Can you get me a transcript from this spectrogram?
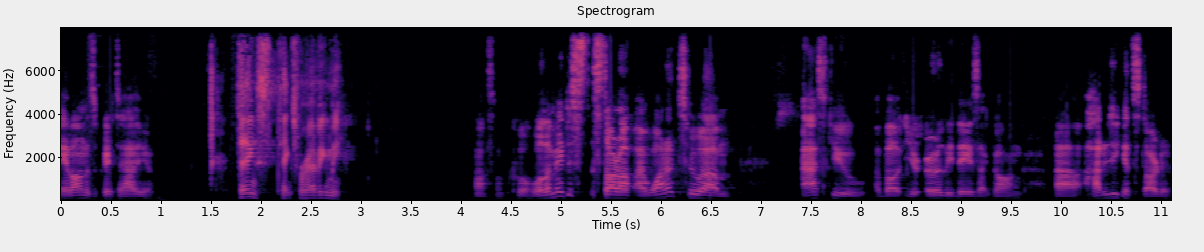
Eilon, it's great to have you. Thanks. Thanks for having me. Awesome. Cool. Well, let me just start off. I wanted to um, ask you about your early days at Gong. Uh, how did you get started?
